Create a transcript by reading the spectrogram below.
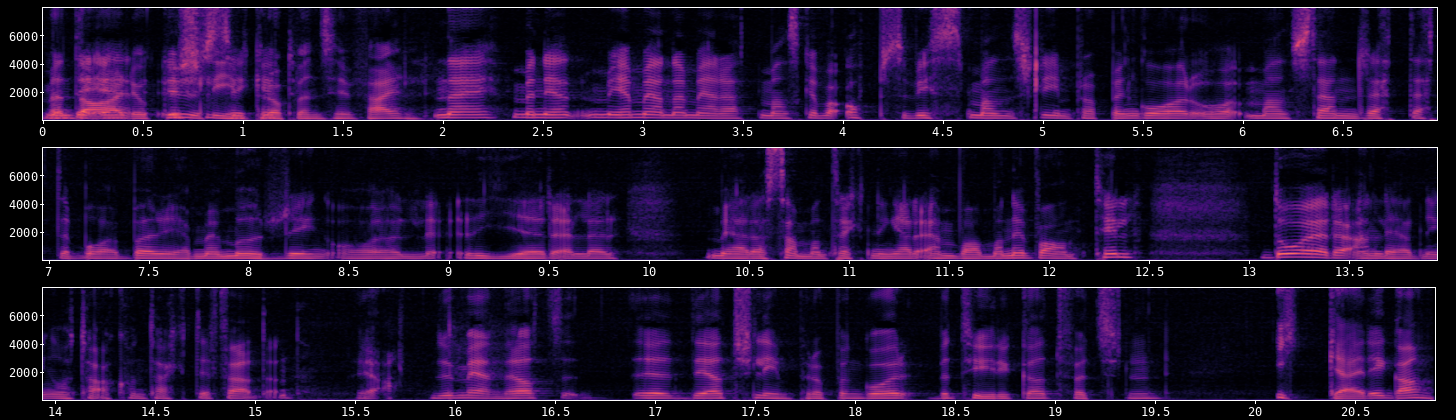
Men, da er det jo ikke usikkert. slimproppen sin feil. Nei, men jeg, jeg mener mer at man skal være obs hvis man, slimproppen går, og man sen rett etter begynner med murring og rier eller mer sammentrekninger enn hva man er vant til. Da er det anledning å ta kontakt i føden. Ja, Du mener at eh, det at slimproppen går, betyr ikke at fødselen ikke er i gang?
